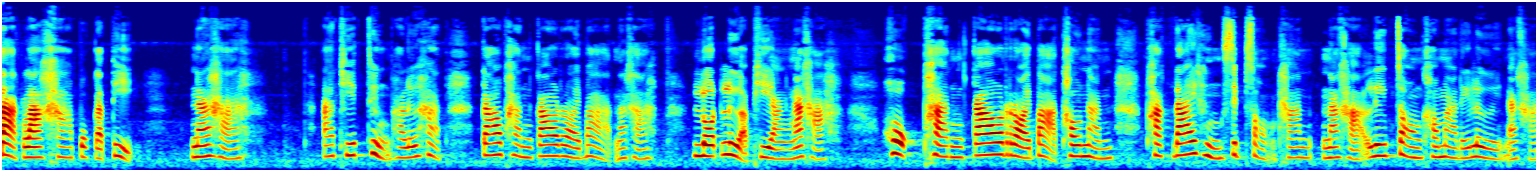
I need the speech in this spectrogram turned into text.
จากราคาปกตินะคะ อาทิตย์ถึงพฤหัส 9,900 บาทนะคะ ลดเหลือเพียงนะคะ 6,900 บาทเท่านั้น พักได้ถึง 12 ท่านนะคะ รีบจองเข้ามาได้เลยนะคะ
